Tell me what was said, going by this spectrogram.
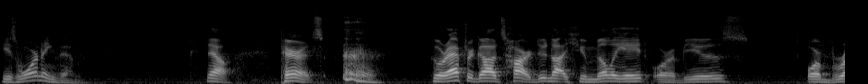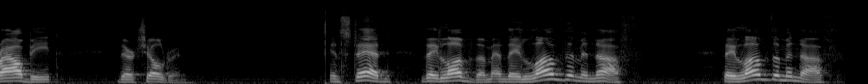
He's warning them. Now, parents who are after God's heart do not humiliate or abuse or browbeat their children. Instead, they love them, and they love them enough. They love them enough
